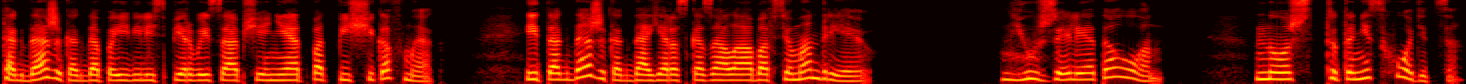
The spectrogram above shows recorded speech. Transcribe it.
тогда же, когда появились первые сообщения от подписчиков Мэг. И тогда же, когда я рассказала обо всем Андрею. Неужели это он? Но что-то не сходится.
